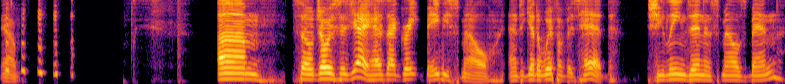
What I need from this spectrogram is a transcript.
Yeah. um. So Joey says, "Yeah, he has that great baby smell," and to get a whiff of his head, she leans in and smells Ben,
